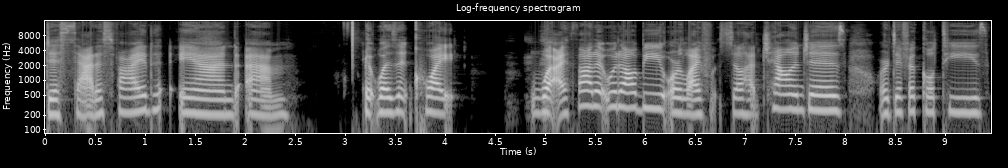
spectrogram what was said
dissatisfied. And um, it wasn't quite what I thought it would all be, or life still had challenges or difficulties.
